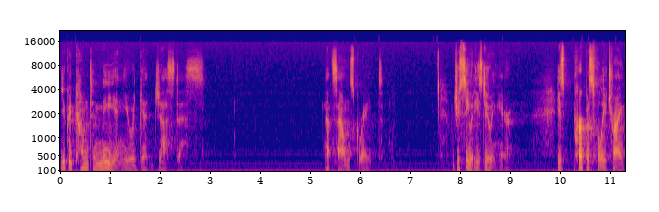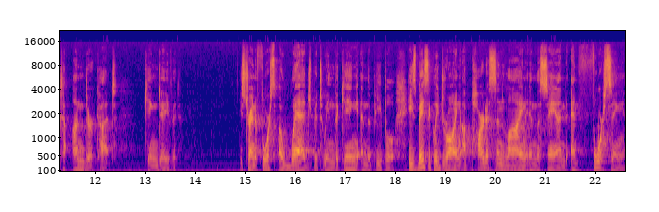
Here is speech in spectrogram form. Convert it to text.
you could come to me and you would get justice. That sounds great. But you see what he's doing here. He's purposefully trying to undercut King David. He's trying to force a wedge between the king and the people. He's basically drawing a partisan line in the sand and forcing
